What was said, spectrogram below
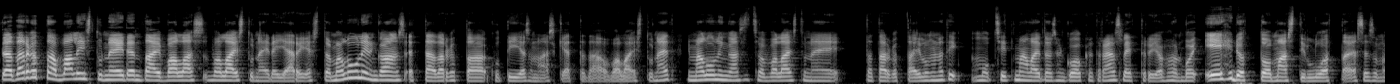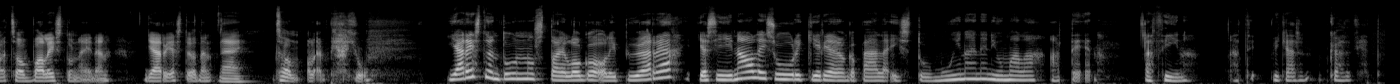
Tämä tarkoittaa valistuneiden tai valas, valaistuneiden järjestöä. Mä luulin kans, että tämä tarkoittaa, kun Tiia sanoi äsken, että tämä on valaistuneet, niin mä luulin kans, että se on valaistuneita mitä tarkoittaa Illuminati, mutta sitten mä laitoin sen Google Translatorin, johon voi ehdottomasti luottaa, ja se sanoi, että se on valistuneiden järjestö, joten Näin. se on molempia, juu. Järjestön tunnus tai logo oli pyöreä, ja siinä oli suuri kirja, jonka päällä istuu muinainen jumala Ateena. Athena. Ati, mikä se, mikä se tietää?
